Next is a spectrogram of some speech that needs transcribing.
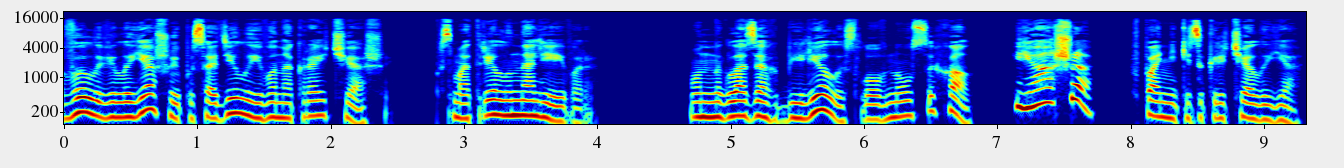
выловила Яшу и посадила его на край чаши. Посмотрела на Лейвора. Он на глазах белел и словно усыхал. «Яша!» — в панике закричала я.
